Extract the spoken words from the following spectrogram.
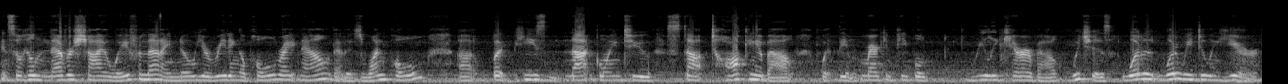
and so he'll never shy away from that. I know you're reading a poll right now. That is one poll, uh, but he's not going to stop talking about what the American people really care about, which is what are, what are we doing here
